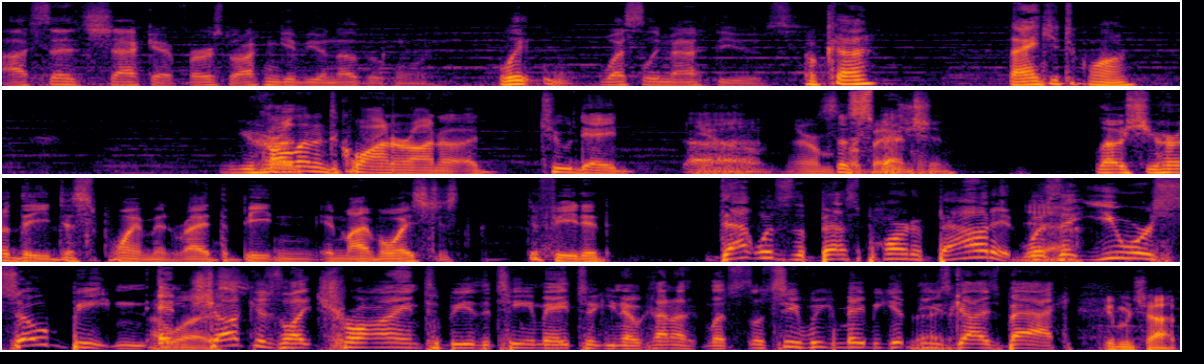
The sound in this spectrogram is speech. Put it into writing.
I said Shaq at first, but I can give you another one. Wait, Wesley Matthews. okay. Thank you, Daquan. You heard- Colin and Daquan are on a two-day uh, Yeah, they're on suspension. Loesch, you heard the disappointment, right? The beaten in my voice, just defeated. That was the best part about it was Yeah. that you were so beaten, I and was. Chuck is like trying to be the teammate to you know kind of let's let's see if we can maybe get these guys back, Give him a shot.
